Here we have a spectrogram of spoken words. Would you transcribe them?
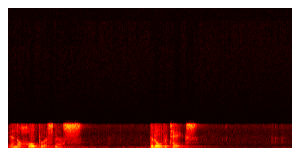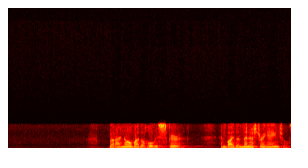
and the hopelessness that overtakes. But I know by the Holy Spirit and by the ministering angels,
